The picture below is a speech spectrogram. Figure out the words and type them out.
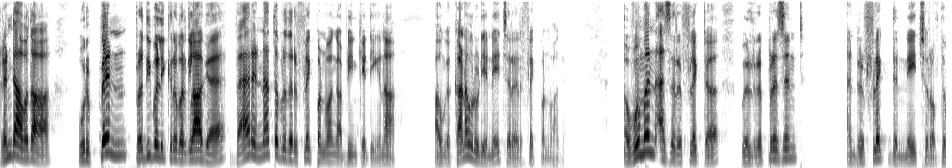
ரெண்டாவதா ஒரு பெண் பிரதிபலிக்கிறவர்களாக வேற என்னத்தை பிரதர் ரிஃப்ளெக்ட் பண்ணுவாங்க அப்படின்னு கேட்டிங்கன்னா அவங்க கணவருடைய நேச்சரை ரிஃப்ளெக்ட் பண்ணுவாங்க. A woman as a reflector will represent and reflect the nature of the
